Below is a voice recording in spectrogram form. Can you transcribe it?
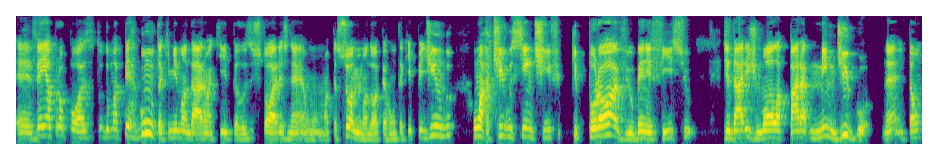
é, vem a propósito de uma pergunta que me mandaram aqui pelos stories, né? Uma pessoa me mandou uma pergunta aqui pedindo um artigo científico que prove o benefício de dar esmola para mendigo, né? Então,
